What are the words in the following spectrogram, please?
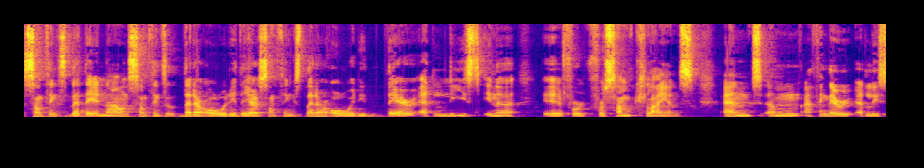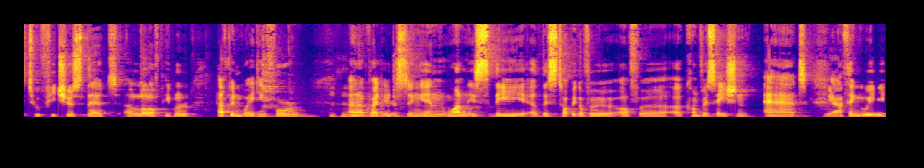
some things that they announce some things that are already there some things that are already there at least in a uh, for for some clients and um, i think there are at least two features that a lot of people have been waiting for mm-hmm. and are quite interesting in. One is the uh, this topic of a of a, a, conversation ad. Yeah, I think we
